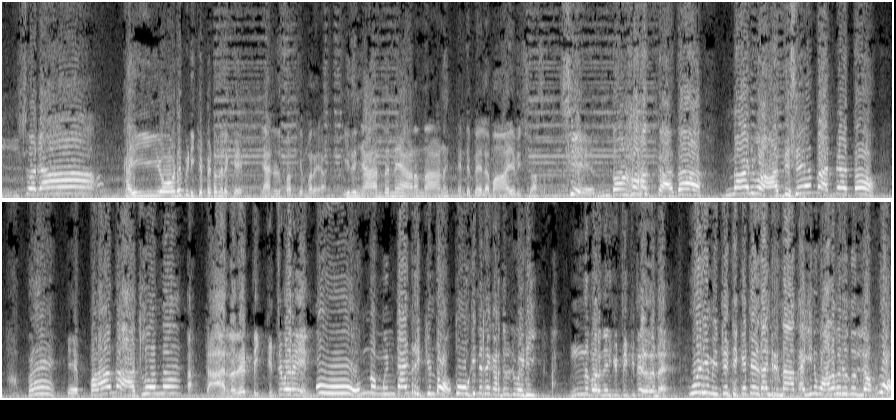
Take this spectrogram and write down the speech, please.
ഈശ്വരാ. കൈയോടെ പിടിക്കപ്പെട്ട നിലയ്ക്ക് ഞാനൊരു സത്യം പറയാം. ഇത് ഞാൻ തന്നെയാണെന്നാണ് എന്റെ ബലമായ വിശ്വാസം. എന്താ കഥ? എന്നാലും അതിശയം തന്നെ കേട്ടോ. അപ്പളേ എപ്പോഴാ നാട്ടിൽ വന്ന? കാരണവരെ ടിക്കറ്റ് പറയും. ഓ ഒന്ന് മിണ്ടാണ്ടിരിക്കണ്ടോ? തോക്കിന്റെ കടത്തിലൊരു വെടി. ഇന്ന് പറഞ്ഞ എനിക്ക് ടിക്കറ്റ് എഴുതണ്ടേ? ഒരു മിനിറ്റ് ടിക്കറ്റ് എഴുതാണ്ടിരുന്ന കയ്യിന് വള വരുന്നില്ല ഓ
